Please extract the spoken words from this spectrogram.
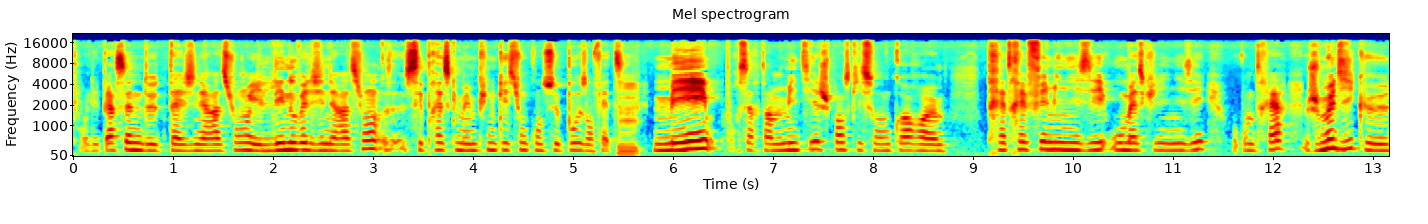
pour les personnes de ta génération et les nouvelles générations, c'est presque même plus une question qu'on se pose en fait. Mm. Mais pour certains métiers, je pense qu'ils sont encore très très féminisés ou masculinisés. Au contraire, je me dis que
